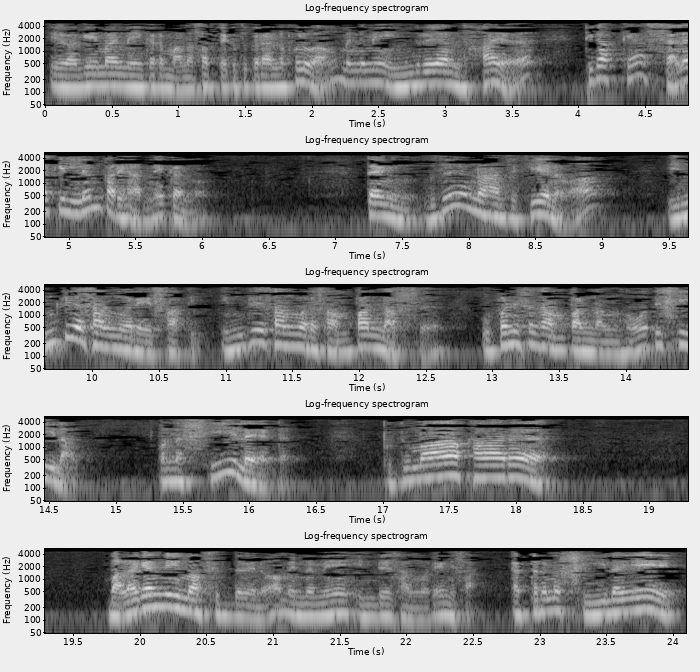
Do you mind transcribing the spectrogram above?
ඒ වගේමයි මේකට මනසත් එකතු කරන්න පුළුවන්. මෙන්න මේ ඉන්ද්‍රයන් 6 ටිකක් එයා සැලකිල්ලෙන් පරිහරණය කරනවා. දැන් බුදුරජාණන් වහන්සේ කියනවා ඉන්ද්‍රිය සංවරේ සති. ඉන්ද්‍රිය සංවර සම්පන්නස්ස උපනිෂ සම්පන්නං හෝති සීලං. ඔන්න සීලයට පුදුමාකාර බලගැන්වීමක් සිද්ධ වෙනවා මෙන්න මේ ඉන්ද්‍රිය සංවරය නිසා. ඇත්තටම සීලයේ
